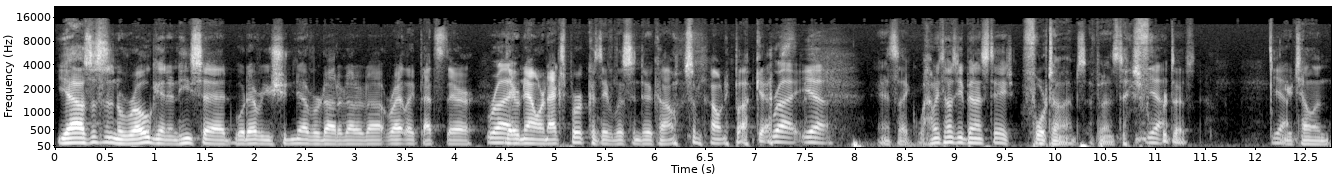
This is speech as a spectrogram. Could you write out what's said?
"Yeah, I was listening to Rogan, and he said whatever. You should never da da da da da." Right? Like that's their. Right. They're now an expert because they've listened to a com- some comedy podcast. Right. Yeah. And it's like, well, how many times have you been on stage? Four times. I've been on stage four Yeah. times. Yeah. You're telling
